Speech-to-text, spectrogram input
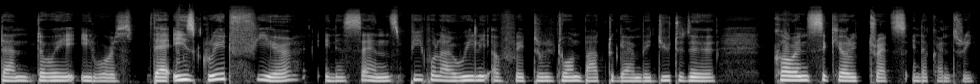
than the way it was. There is great fear in a sense. People are really afraid to return back to Gambia due to the current security threats in the country.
